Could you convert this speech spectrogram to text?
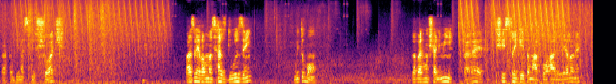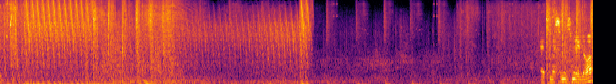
Tá, tá vindo aqui o shot. Quase levamos as duas, hein. Muito bom. Ela vai ronchar em mim? É, deixa esse tanque tomar a porrada dela, né. É, começamos melhor.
